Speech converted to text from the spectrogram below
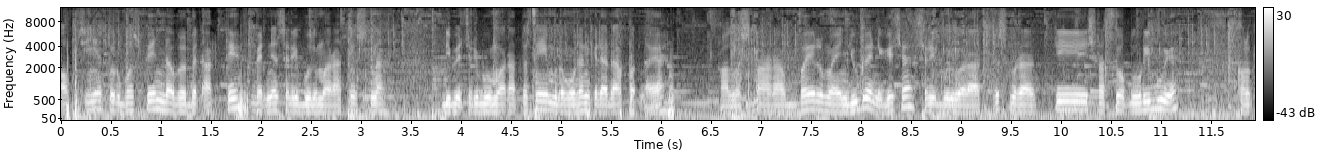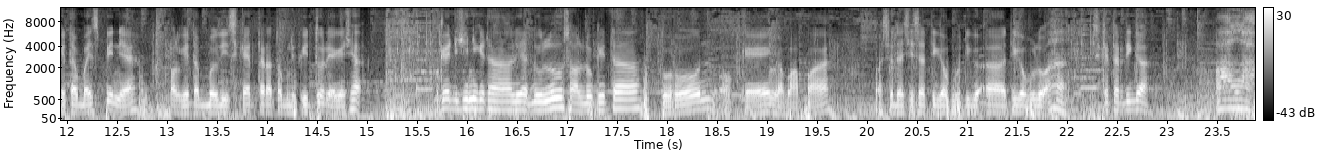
Opsinya turbo spin double bet aktif bednya 1500 nah di bet 1500 nih mudah-mudahan kita dapat lah ya. Kalau setara buy lumayan juga nih guys ya. 1200 berarti 120.000 ya kalau kita buy spin ya. Kalau kita beli scatter atau beli fitur ya guys ya. Oke di sini kita lihat dulu saldo kita. Turun. Oke nggak apa-apa. Masih ada sisa 33 uh, 30 ah scatter 3 alah.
